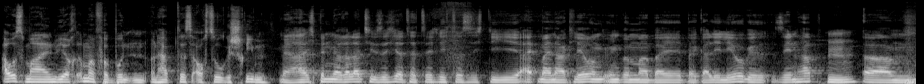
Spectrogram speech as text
Ausmalen, wie auch immer verbunden und habe das auch so geschrieben. Ja, ich bin mir relativ sicher tatsächlich, dass ich die meine Erklärung irgendwann mal bei, bei Galileo gesehen habe Mhm. ähm,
